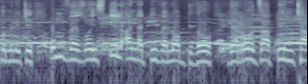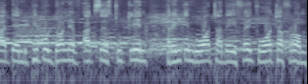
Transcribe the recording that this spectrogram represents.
community. Umvezo is still underdeveloped though. The roads are being tarred and people don't have access to clean drinking water. They fetch water from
